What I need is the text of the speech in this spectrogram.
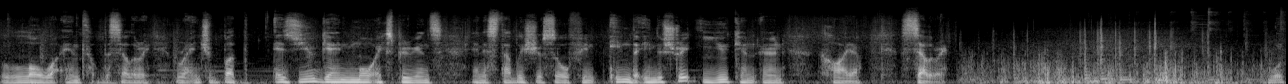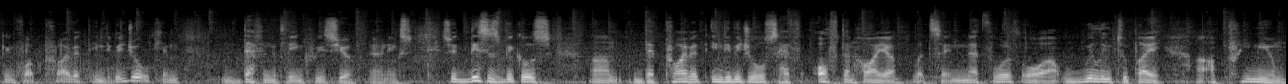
lower end of the salary range, but as you gain more experience and establish yourself in, in the industry, you can earn higher salary working for a private individual can definitely increase your earnings. So this is because um, the private individuals have often higher, let's say, net worth or are willing to pay a premium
